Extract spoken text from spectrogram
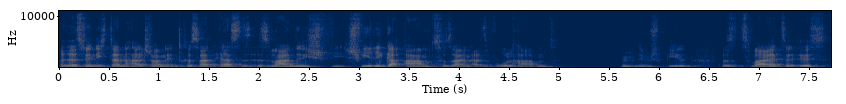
Und das finde ich dann halt schon interessant. Erstens, es ist wahnsinnig schwi- schwieriger, arm zu sein als wohlhabend in dem Spiel. Das zweite ist,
